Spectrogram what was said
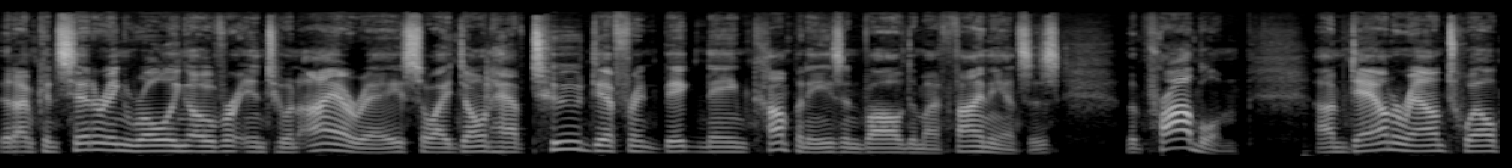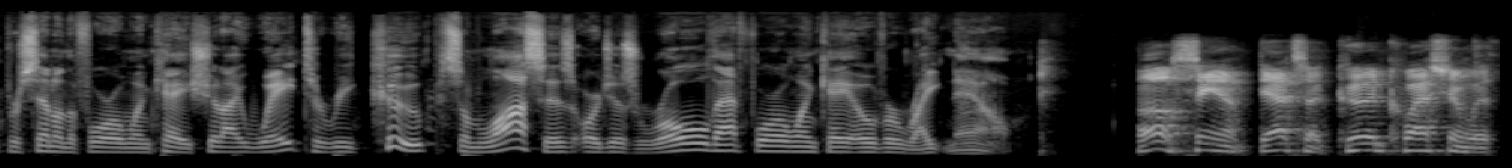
that I'm considering rolling over into an IRA so I don't have two different big name companies involved in my finances. The problem I'm down around 12% on the 401k. Should I wait to recoup some losses or just roll that 401k over right now? Oh, Sam, that's a good question with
